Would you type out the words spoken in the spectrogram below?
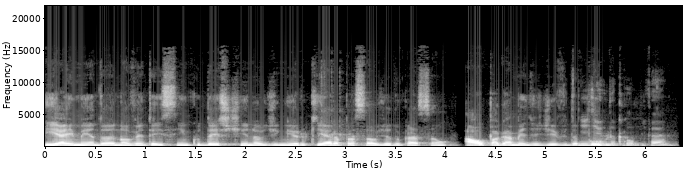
E a emenda 95 destina o dinheiro que era para saúde e educação ao pagamento de dívida de pública. Dívida pública.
